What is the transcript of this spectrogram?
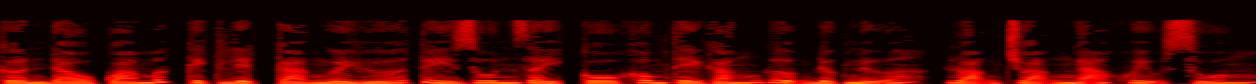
Cơn đau quá mức kịch liệt cả người hứa tùy run rẩy, cô không thể gắng gượng được nữa, loạn choạng ngã khuỵu xuống.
